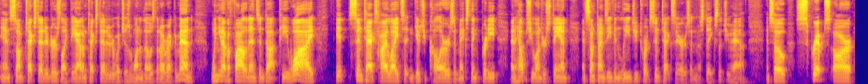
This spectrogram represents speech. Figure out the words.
And some text editors, like the Atom text editor, which is one of those that I recommend, when you have a file that ends in .py, it syntax highlights it and gives you colors and makes things pretty and helps you understand and sometimes even leads you towards syntax errors and mistakes that you have. And so scripts are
